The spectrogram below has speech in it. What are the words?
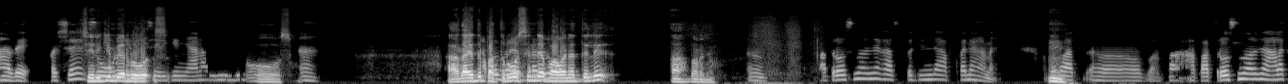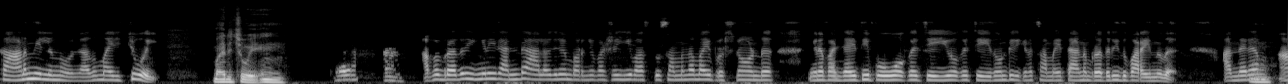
അതെ. പക്ഷെ ശരിക്കും പേര് ശരിക്കും ഞാൻ ഓ അതായത് പത്രോസിന്റെ ഭവനത്തിൽ ആ പറഞ്ഞു. പത്രോസ് എന്ന് പറഞ്ഞ ഹസ്ബൻഡിന്റെ അപ്പനാണ്. പത്രോസ് എന്ന് പറഞ്ഞ ആളെ കാണുന്നില്ലെന്ന് പറഞ്ഞു. അത് മരിച്ചുപോയി. മരിച്ചുപോയി. അപ്പൊ ബ്രദർ ഇങ്ങനെ രണ്ട് ആലോചനയും പറഞ്ഞു. പക്ഷെ ഈ വസ്തു സംബന്ധമായി പ്രശ്നമുണ്ട്. ഇങ്ങനെ പഞ്ചായത്തിൽ പോവുകയൊക്കെ ചെയ്യുകയൊക്കെ ചെയ്തുകൊണ്ടിരിക്കുന്ന സമയത്താണ് ബ്രദർ ഇത് പറയുന്നത്. അന്നേരം ആ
